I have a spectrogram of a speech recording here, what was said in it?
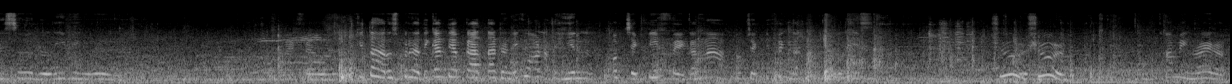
I saw the living room. Kita harus perhatikan tiap kata dan itu anak hin objektif karena objektifnya nggak tulis. Sure, sure. Coming right up.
